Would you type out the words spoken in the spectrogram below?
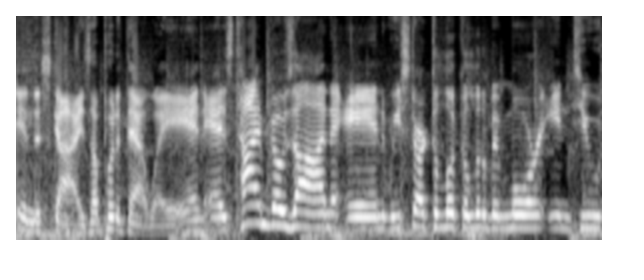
in the skies. I'll put it that way. And as time goes on and we start to look a little bit more into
